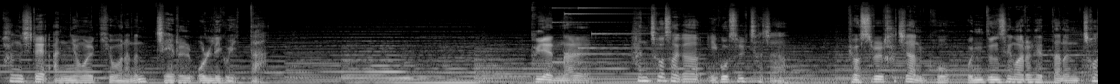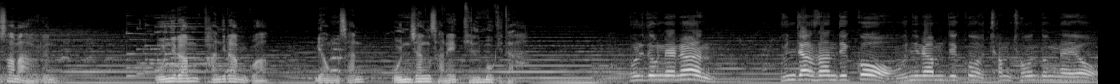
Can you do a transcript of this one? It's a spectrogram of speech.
황실의 안녕을 기원하는 제를 올리고 있다. 그 옛날 한 처사가 이곳을 찾아 벼슬을 하지 않고 은둔 생활을 했다는 처사 마을은 운이람 반이람과 명산 운장산의 길목이다. 우리 동네는 운장산도 있고 운이남도 있고 참 좋은 동네요.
